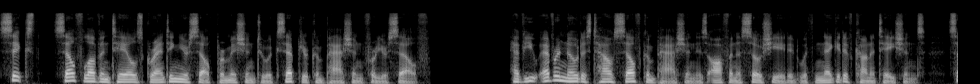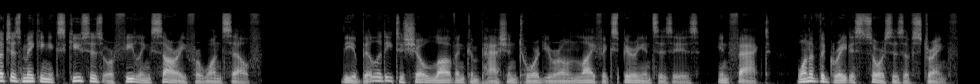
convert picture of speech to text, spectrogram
Sixth, self love entails granting yourself permission to accept your compassion for yourself. Have you ever noticed how self compassion is often associated with negative connotations, such as making excuses or feeling sorry for oneself? The ability to show love and compassion toward your own life experiences is, in fact, one of the greatest sources of strength.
